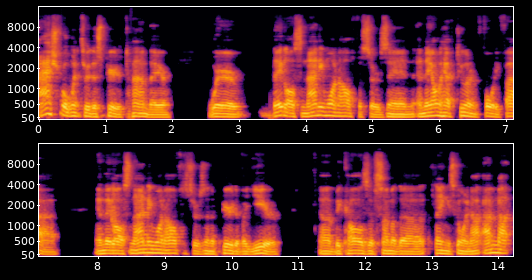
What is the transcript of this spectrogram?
Asheville went through this period of time there where they lost 91 officers in, and they only have 245, and they lost 91 officers in a period of a year uh, because of some of the things going on. I'm not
